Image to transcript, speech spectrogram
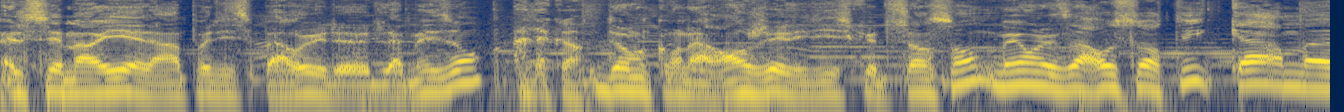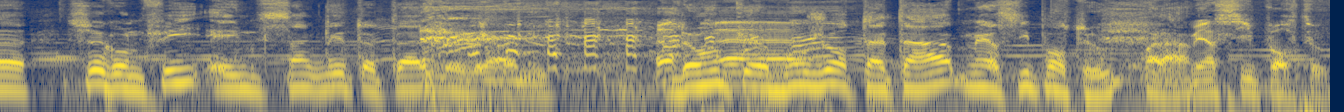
elle s'est mariée, elle a un peu disparu de, de la maison. Ah d'accord. Donc on a rangé les disques de Sanson, mais on les a ressortis car ma seconde fille est une cinglée totale de Véronique. Donc euh, bonjour Tata, merci pour tout. Voilà. Merci pour tout.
